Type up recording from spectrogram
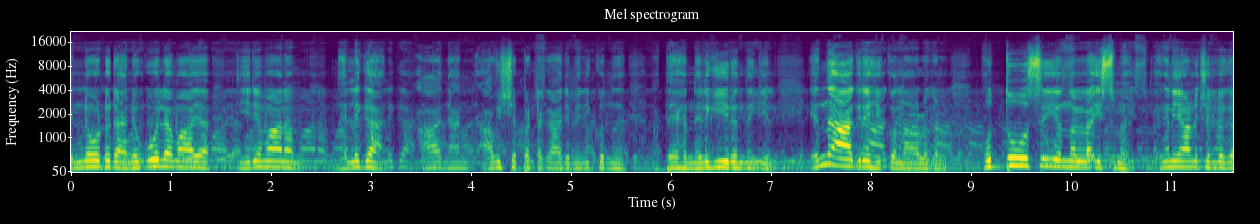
എന്നോടൊരു അനുകൂലമായ തീരുമാനം നൽകാൻ ആ ഞാൻ ആവശ്യപ്പെട്ട കാര്യം എനിക്കൊന്ന് അദ്ദേഹം നൽകിയിരുന്നെങ്കിൽ എന്ന് ആഗ്രഹിക്കുന്ന ആളുകൾ കുദ്ദൂസ് എന്നുള്ള ഇസ്മ എങ്ങനെയാണ് ചൊല്ലുക?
